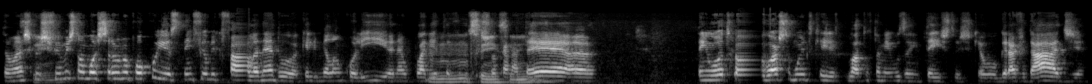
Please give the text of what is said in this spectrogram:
Então acho sim. que os filmes estão mostrando um pouco isso. Tem filme que fala, né, do aquele melancolia, né, o planeta uhum, que choca na Terra. Tem outro que eu gosto muito, que o Lato também usa em textos, que é o Gravidade,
